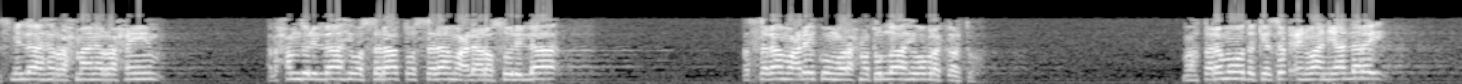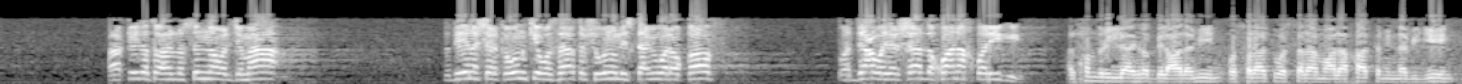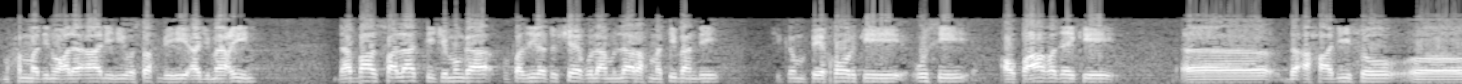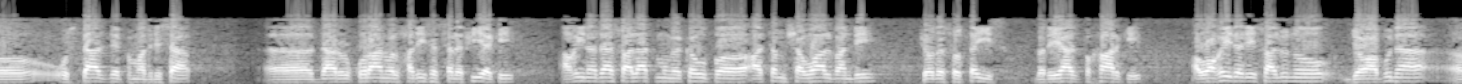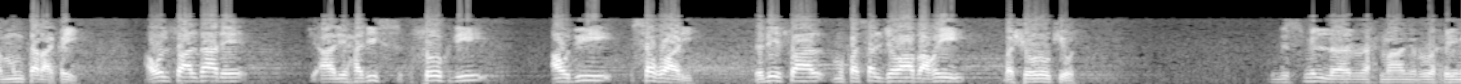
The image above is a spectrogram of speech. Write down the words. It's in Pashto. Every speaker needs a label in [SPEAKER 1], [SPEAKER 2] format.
[SPEAKER 1] بسم الله الرحمن الرحيم الحمد لله والصلاة والسلام على رسول الله السلام عليكم ورحمة الله وبركاته محترمو د کیسټ عنوان یاد لرئ عقيدة اهل السنه والجماعه د شركون كي وزارة شؤون الاسلامي والاوقاف والدعوه ارشاد لخوانه خبريږي
[SPEAKER 2] الحمد لله رب العالمين والصلاة والسلام على خاتم النبيين محمد وعلى آله وصحبه أجمعين دا بعض سوالات دي چې مونږه فضیلت الشیخ غلام الله رحمتي باندې چې کوم پیخور کې اوسي او په هغه ځای کې د احادیثو استاد دی په مدرسه دارالقرآن والحدیث السلفیه کې هغې نه دا سوالات مونږ کوو په اتم شوال باندې چوده سو تیئیس د ریاض په ښار کې او هغې د دې سوالونو جوابونه مونږ ته راکوي اول سوال دا دی چې اهل حدیث څوک دي او دوی څه غواړي د دې سوال مفصل جواب هغې به شروع کړي
[SPEAKER 3] بسم الله الرحمن الرحیم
